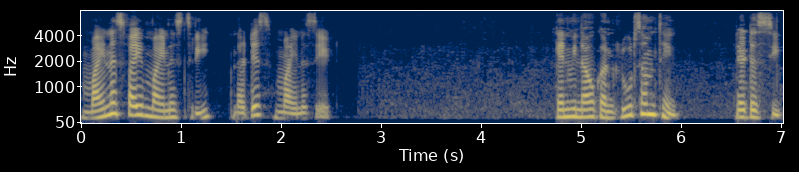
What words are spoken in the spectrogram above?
minus 5 minus 3 that is minus 8. Can we now conclude something? Let us see.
